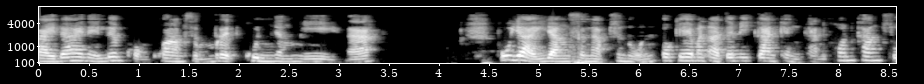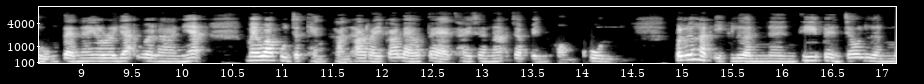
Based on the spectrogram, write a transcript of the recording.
รายได้ในเรื่องของความสำเร็จคุณยังมีนะ ผู้ใหญ่ยังสนับสนุน โอเค มันอาจจะมีการแข่งขันค่อนข้างสูง แต่ในระยะเวลาเนี้ย ไม่ว่าคุณจะแข่งขันอะไรก็แล้ว แต่ชัยชนะจะเป็นของคุณพฤหัสอีกเรือนหนึ่งที่เป็นเจ้าเรือนม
